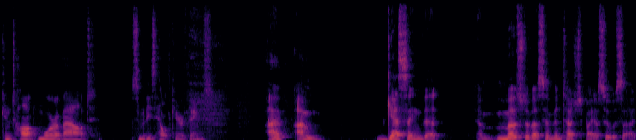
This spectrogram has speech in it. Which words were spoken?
can talk more about some of these healthcare things. I, I'm guessing that most of us have been touched by a suicide.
